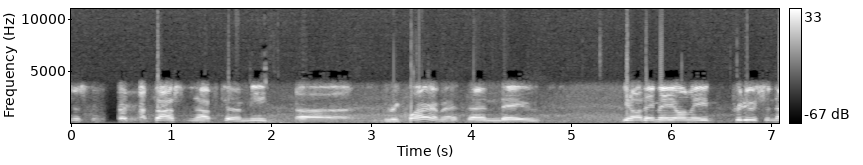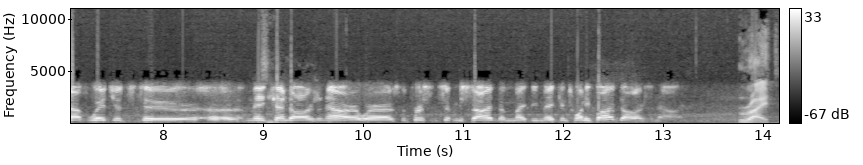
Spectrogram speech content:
just not fast enough to meet uh, the requirement. Then they, you know, they may only produce enough widgets to uh, make ten dollars an hour, whereas the person sitting beside them might be making twenty five dollars an hour. Right.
